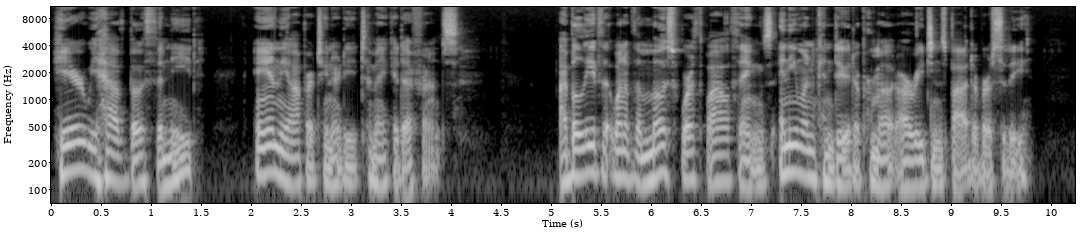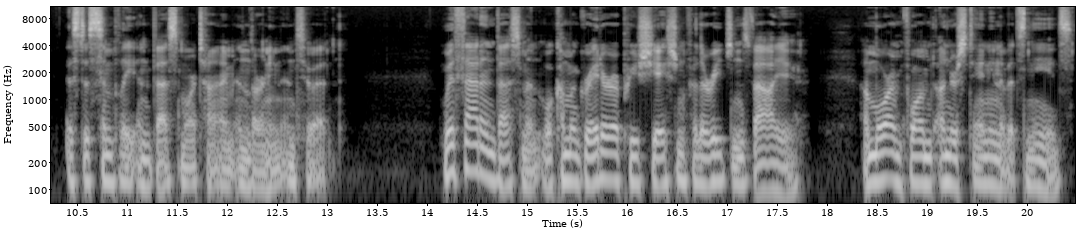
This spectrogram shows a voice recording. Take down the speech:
Here we have both the need and the opportunity to make a difference. I believe that one of the most worthwhile things anyone can do to promote our region's biodiversity is to simply invest more time in learning into it. With that investment will come a greater appreciation for the region's value, a more informed understanding of its needs,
